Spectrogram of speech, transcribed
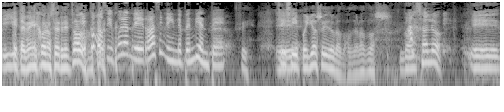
y que también es conocer de todo. Es como si fueran de Racing e Independiente. Sí, sí, sí, pues yo soy de los dos, de los dos. Gonzalo, eh,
